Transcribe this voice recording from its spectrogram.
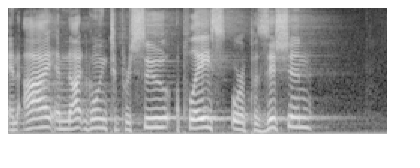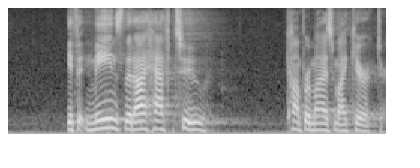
and I am not going to pursue a place or a position if it means that I have to compromise my character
